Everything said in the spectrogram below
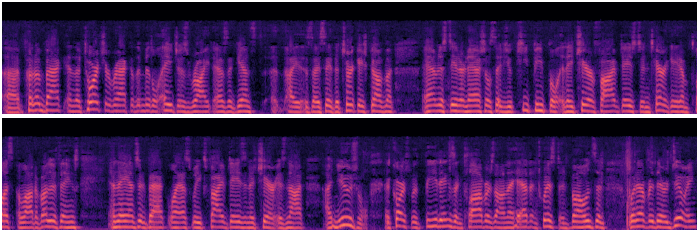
uh, put them back in the torture rack of the Middle Ages right as against, uh, I, as I say, the Turkish government. Amnesty International said you keep people in a chair five days to interrogate them, plus a lot of other things. And they answered back last week's five days in a chair is not unusual. Of course, with beatings and clobbers on the head and twisted bones and whatever they're doing,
